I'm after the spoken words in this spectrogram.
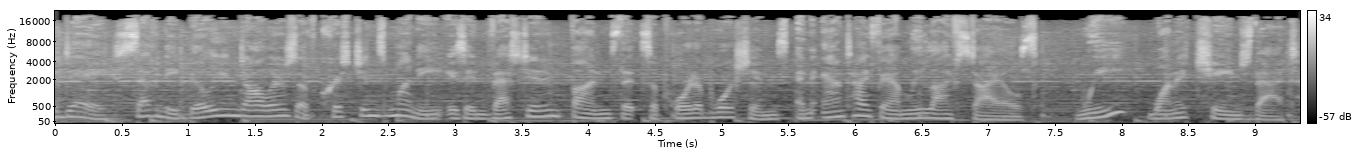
Today, $70 billion of Christians' money is invested in funds that support abortions and anti family lifestyles. We want to change that.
